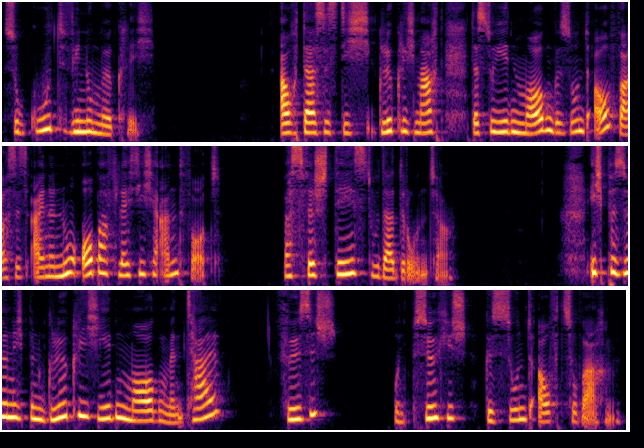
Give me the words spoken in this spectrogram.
so gut wie nur möglich. Auch dass es dich glücklich macht, dass du jeden Morgen gesund aufwachst, ist eine nur oberflächliche Antwort. Was verstehst du darunter? Ich persönlich bin glücklich, jeden Morgen mental, physisch und psychisch gesund aufzuwachen,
